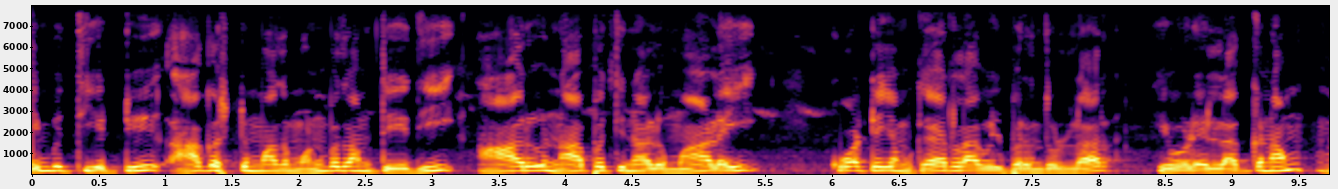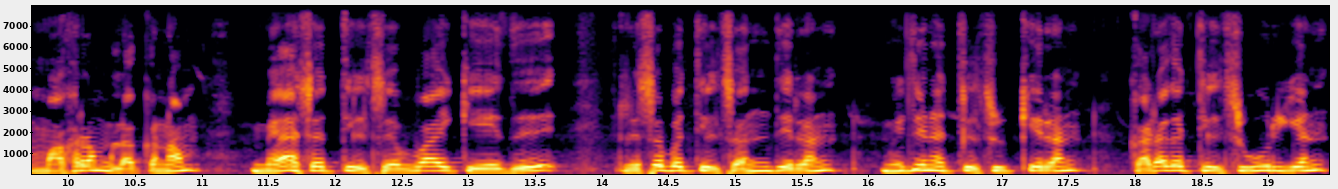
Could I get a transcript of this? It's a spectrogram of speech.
ஐம்பத்தி எட்டு ஆகஸ்ட் மாதம் ஒன்பதாம் தேதி ஆறு நாற்பத்தி நாலு மாலை கோட்டயம் கேரளாவில் பிறந்துள்ளார். இவருடைய லக்னம் மகரம் லக்னம். மேஷத்தில் செவ்வாய் கேது ரிஷபத்தில் சந்திரன் மிதுனத்தில் சுக்கிரன் கடகத்தில் சூரியன்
